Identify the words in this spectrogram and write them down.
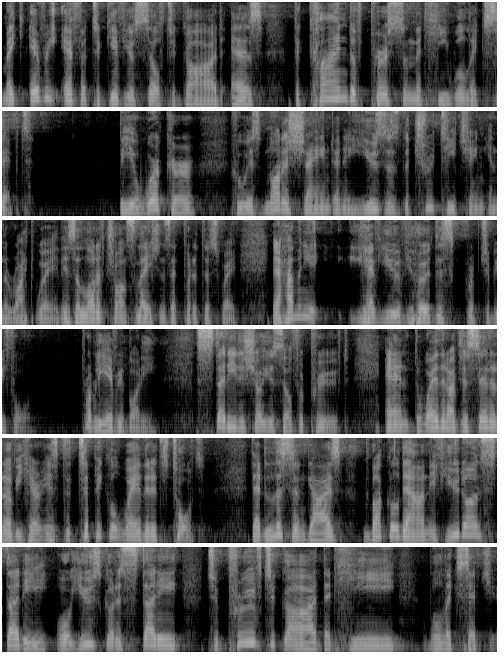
Make every effort to give yourself to God as the kind of person that He will accept. Be a worker who is not ashamed and who uses the true teaching in the right way. There's a lot of translations that put it this way. Now, how many have you have you heard this scripture before? Probably everybody. Study to show yourself approved. And the way that I've just said it over here is the typical way that it's taught. That listen, guys, buckle down. If you don't study, or you've got to study to prove to God that He will accept you.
